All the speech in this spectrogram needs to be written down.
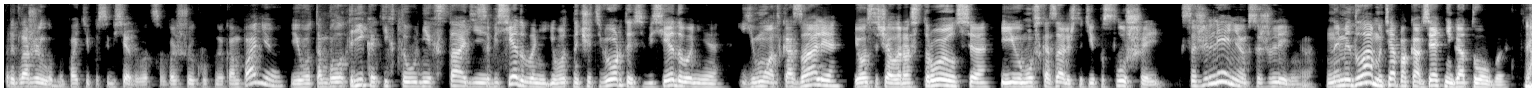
предложил ему пойти пособеседоваться в большую крупную компанию. И вот там было три каких-то у них стадии собеседований. И вот на четвертое собеседование ему отказали. И он сначала расстроился. И ему сказали, что типа, слушай, к сожалению, к сожалению, на мидла мы тебя пока взять не готовы.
